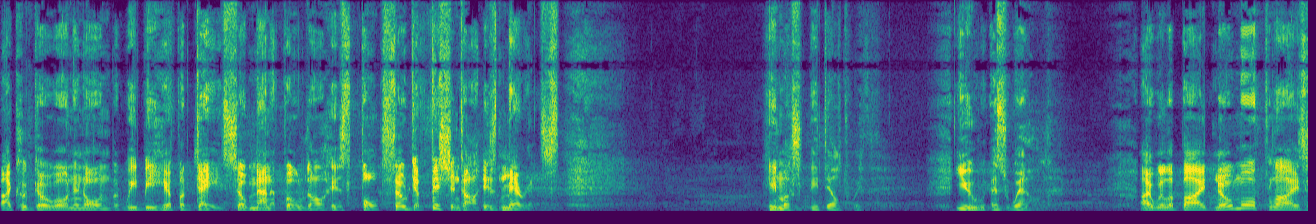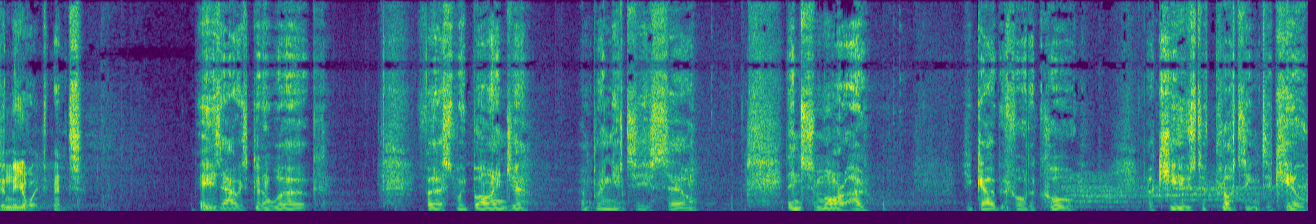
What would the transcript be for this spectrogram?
I could go on and on, but we'd be here for days, so manifold are his faults, so deficient are his merits. He must be dealt with. You as well. I will abide no more flies in the ointment. Here's how it's gonna work. First we bind you and bring you to your cell. Then tomorrow, you go before the court, accused of plotting to kill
